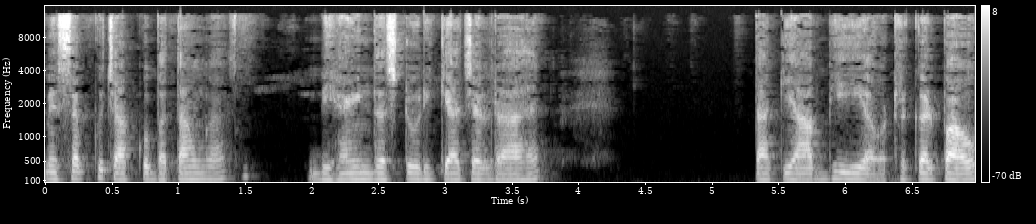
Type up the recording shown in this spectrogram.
मैं सब कुछ आपको बताऊँगा। बिहाइंड द स्टोरी क्या चल रहा है, ताकि आप भी ये ऑर्डर कर पाओ।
